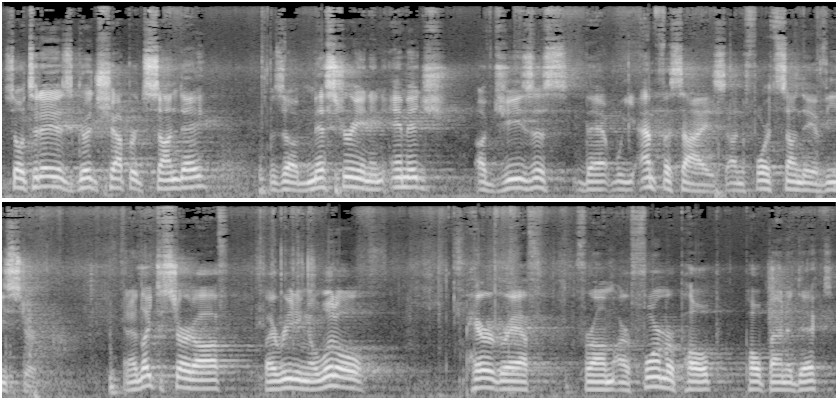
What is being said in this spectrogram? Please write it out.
So today is Good Shepherd Sunday. It's a mystery and an image of Jesus that we emphasize on the fourth Sunday of Easter. And I'd like to start off by reading a little paragraph from our former Pope, Pope Benedict,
